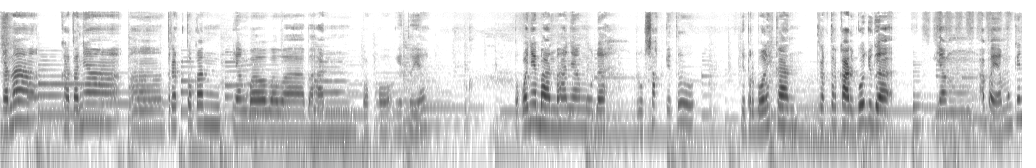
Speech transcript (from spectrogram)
Karena katanya eh, truk tuh kan yang bawa-bawa bahan pokok gitu ya. Pokoknya bahan-bahan yang mudah rusak itu diperbolehkan. Truk-truk kargo juga yang apa ya mungkin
